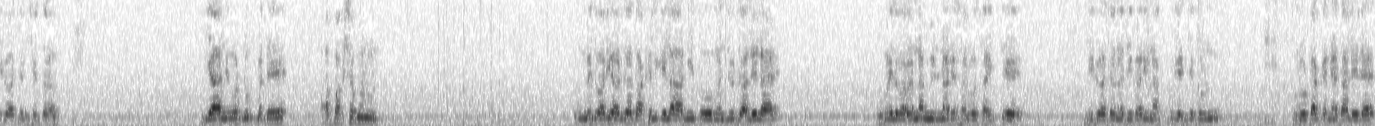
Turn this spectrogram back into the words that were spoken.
निर्वाचन क्षेत्र. या निवडणूकमध्ये अपक्ष म्हणून उमेदवारी अर्ज दाखल केला आणि तो मंजूर झालेला आहे. उमेदवारांना मिळणारे सर्व साहित्य निर्वाचन अधिकारी नागपूर यांच्याकडून पुरवठा करण्यात आलेले आहेत.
